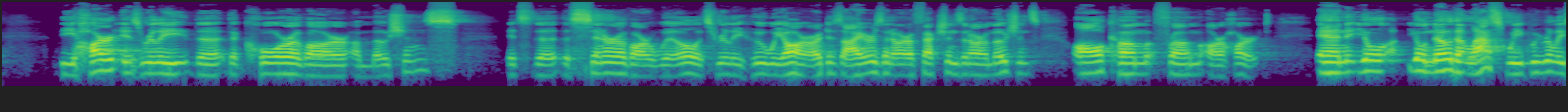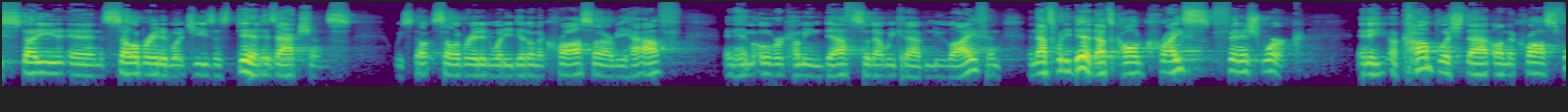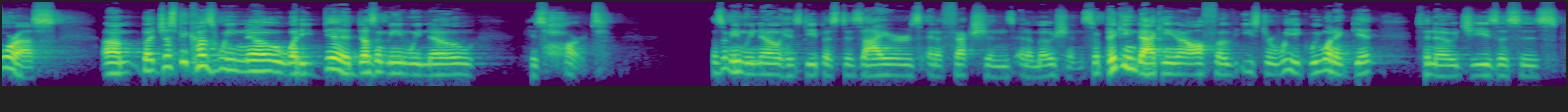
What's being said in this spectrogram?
The heart is really the, the core of our emotions. It's the, the center of our will. It's really who we are. Our desires and our affections and our emotions all come from our heart. And you'll, you'll know that last week we really studied and celebrated what Jesus did, his actions. We celebrated what he did on the cross on our behalf and him overcoming death so that we could have new life. And, and that's what he did. That's called Christ's finished work. And he accomplished that on the cross for us. Um, but just because we know what he did doesn't mean we know his heart. Doesn't mean we know his deepest desires and affections and emotions. So, piggybacking off of Easter week, we want to get to know Jesus'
